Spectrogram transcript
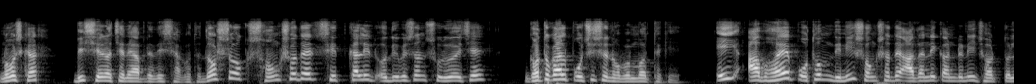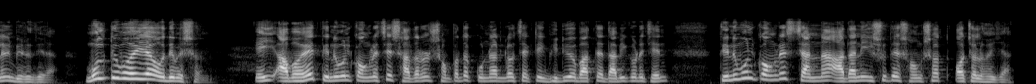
নমস্কার, বিশ্বের রচনায় আপনাদের স্বাগত। দর্শক, সংসদের শীতকালীন অধিবেশন শুরু হয়েছে গতকাল পঁচিশে নভেম্বর থেকে। এই আবহাওয়ায় প্রথম দিনই সংসদে আদানি কাণ্ড নিয়ে ঝড় তোলেন বিরোধীরা। মুলতুব হয়ে যায় অধিবেশন। এই আবহে তৃণমূল কংগ্রেসের সাধারণ সম্পাদক কুনার ঘোষ একটি ভিডিও বার্তায় দাবি করেছেন, তৃণমূল কংগ্রেস চান না আদানি ইস্যুতে সংসদ অচল হয়ে যাক।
